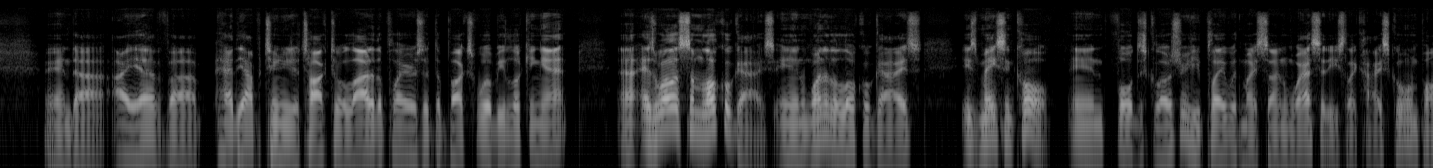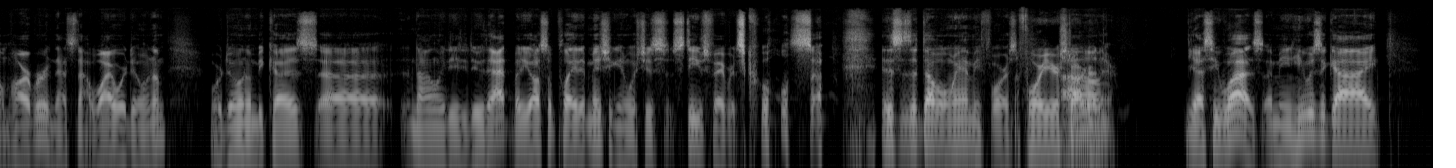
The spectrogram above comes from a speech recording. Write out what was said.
And uh, I have uh, had the opportunity to talk to a lot of the players that the Bucks will be looking at, uh, as well as some local guys. And one of the local guys is Mason Cole. And full disclosure, he played with my son Wes at Eastlake High School in Palm Harbor, and that's not why we're doing them. We're doing them because uh, not only did he do that, but he also played at Michigan, which is Steve's favorite school. so this is a double whammy for us. A four-year starter Um, there. Yes, he was. I mean, he was a guy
